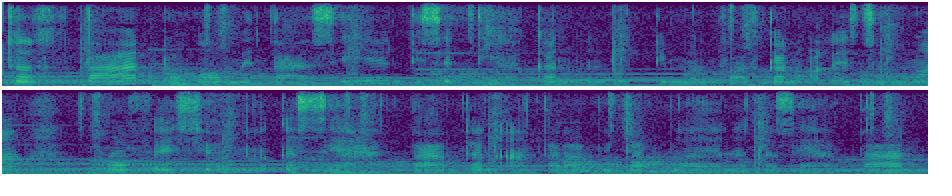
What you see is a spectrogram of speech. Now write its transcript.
serta dokumentasi yang disediakan untuk dimanfaatkan oleh semua profesional kesehatan dan antara bidang pelayanan kesehatan.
